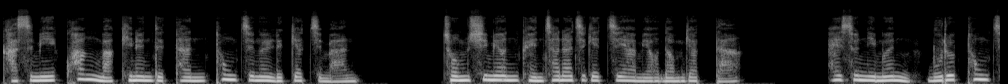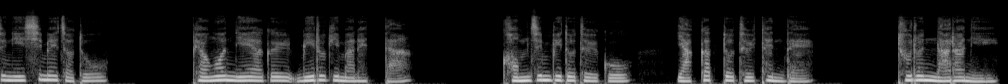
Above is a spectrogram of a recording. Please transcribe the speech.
가슴이 콱 막히는 듯한 통증을 느꼈지만 좀 쉬면 괜찮아지겠지 하며 넘겼다. 혜수님은 무릎 통증이 심해져도 병원 예약을 미루기만 했다. 검진비도 들고 약값도 들 텐데 둘은 나란히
